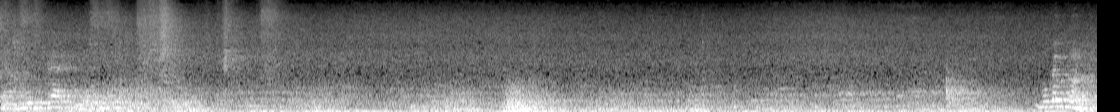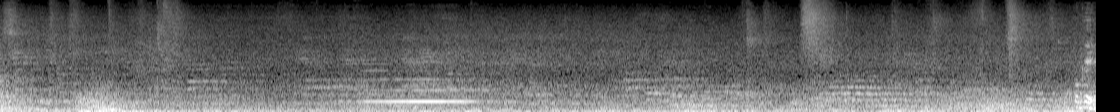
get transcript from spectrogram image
Chronicles यहाँ भी दिख रहा है Mughal chronicles Okay,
